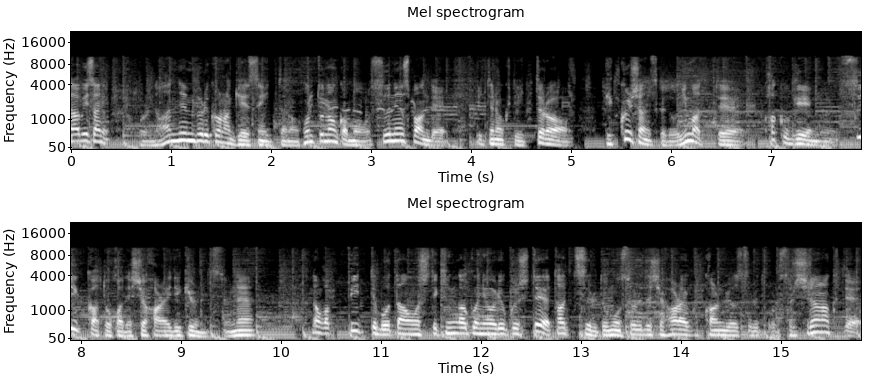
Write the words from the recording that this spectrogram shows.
久々に俺何年ぶりかなゲーセン行ったの本当なんかもう数年スパンで行ってなくて行ったらびっくりしたんですけど今って各ゲーム Suica とかで支払いできるんですよね。なんかピッてボタンを押して金額入力してタッチするともうそれで支払いが完了すると俺それ知らなくて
